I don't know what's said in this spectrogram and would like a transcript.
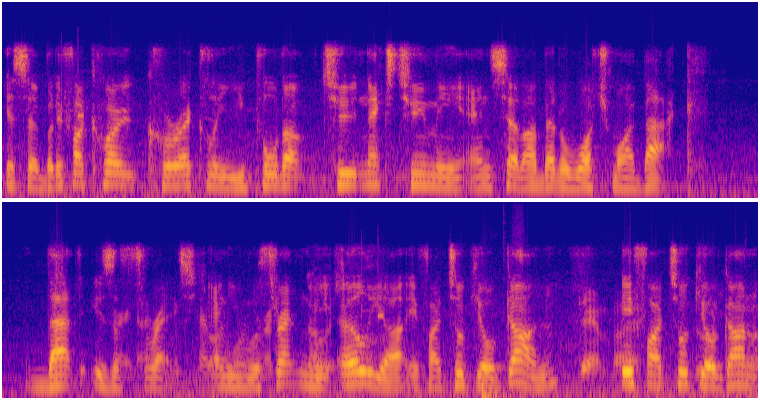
Yes, sir. But if I quote correctly, you pulled up to next to me and said I better watch my back. That is a threat, and you were threatening me earlier. If I took your gun, if I took your gun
